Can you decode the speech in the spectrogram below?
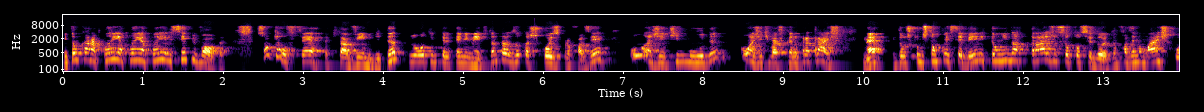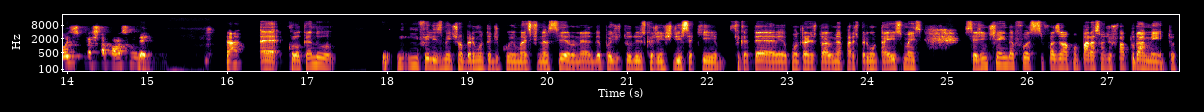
Então o cara apanha, apanha, apanha, ele sempre volta. Só que a oferta que está vindo de tanto outro entretenimento, tantas outras coisas para fazer, ou a gente muda, ou a gente vai ficando para trás. Né? Então os clubes estão percebendo e estão indo atrás do seu torcedor, estão fazendo mais coisas para estar próximo dele. Tá. É, colocando infelizmente, uma pergunta de cunho mais financeiro, né? Depois de tudo isso que a gente disse aqui, fica até meio contraditório da minha parte perguntar isso, mas se a gente ainda fosse fazer uma comparação de faturamento,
